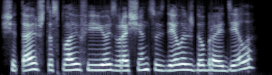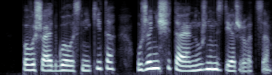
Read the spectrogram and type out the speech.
Считаешь, что, сплавив ее извращенцу, сделаешь доброе дело? Повышает голос Никита, уже не считая нужным сдерживаться.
